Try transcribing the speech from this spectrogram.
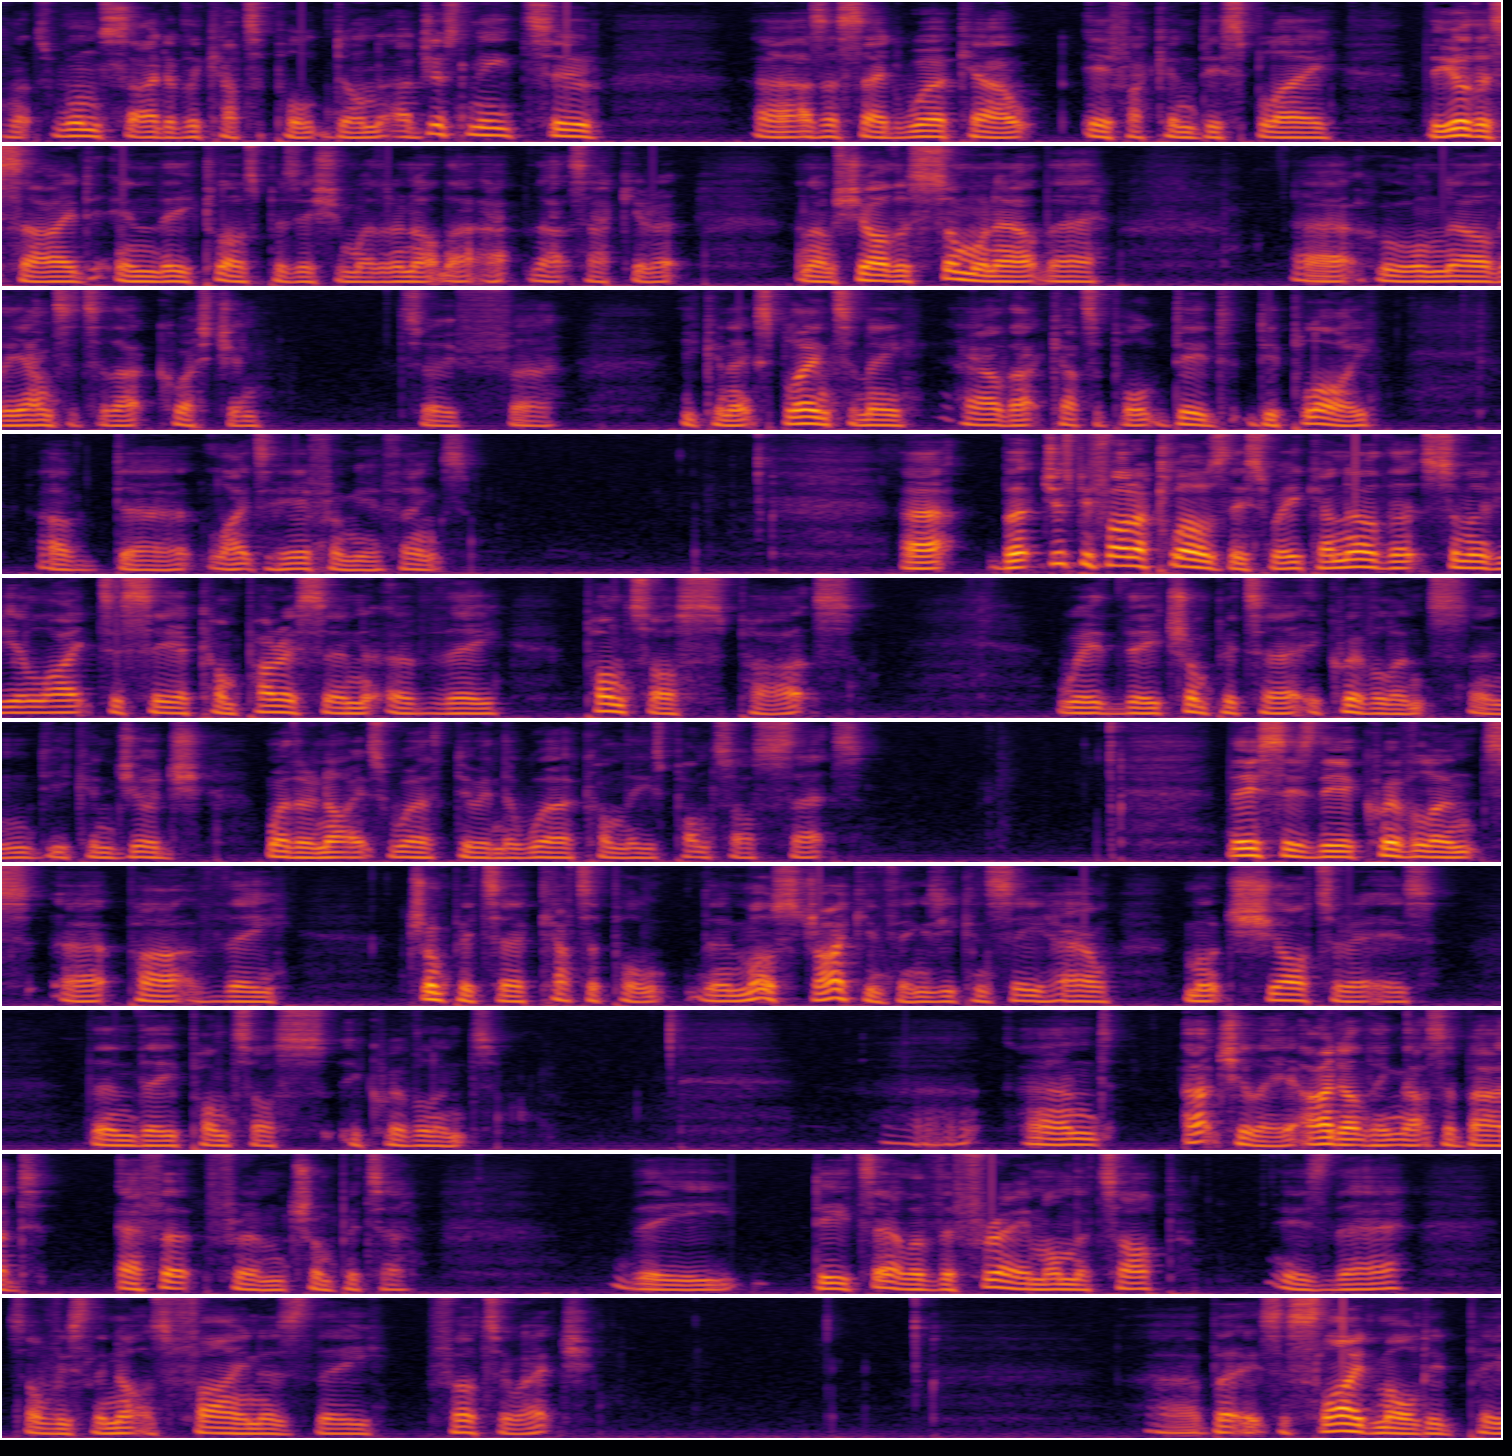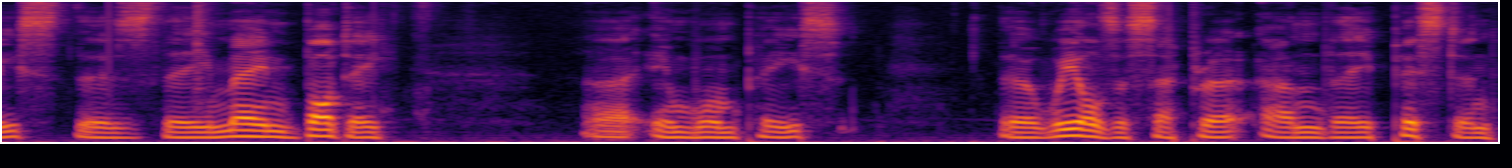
That's one side of the catapult done. I just need to, uh, as I said, work out if I can display the other side in the close position, whether or not that that's accurate. And I'm sure there's someone out there uh, who will know the answer to that question. So if uh, you can explain to me how that catapult did deploy, I'd uh, like to hear from you. Thanks. Uh, but just before I close this week, I know that some of you like to see a comparison of the Pontos parts with the trumpeter equivalents and you can judge whether or not it's worth doing the work on these Pontos sets. This is the equivalent uh, part of the trumpeter catapult. The most striking thing is you can see how much shorter it is than the Pontos equivalent. Uh, and actually, I don't think that's a bad effort from Trumpeter. The detail of the frame on the top is there. It's obviously not as fine as the photo etch. Uh, but it's a slide molded piece. There's the main body uh, in one piece. The wheels are separate and the piston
